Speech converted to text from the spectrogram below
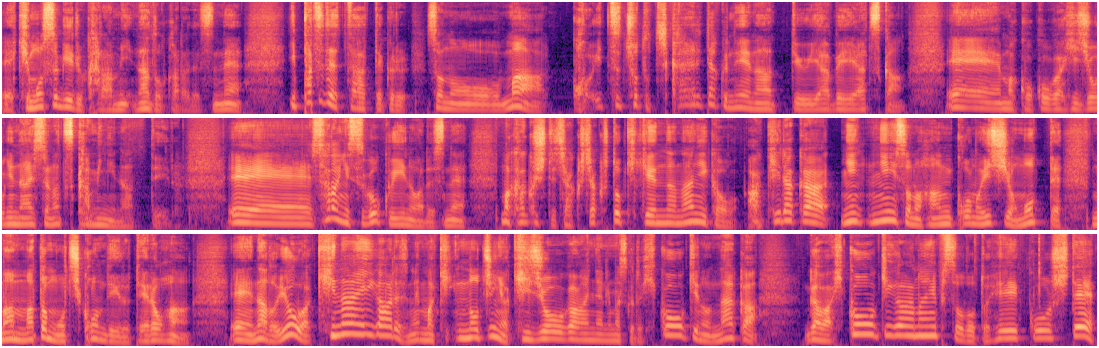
え、キモすぎる絡みなどからですね一発で伝わってくるそのまあこいつちょっと近寄りたくねえなっていうやべえやつ感、えーまあ、ここが非常にナイスなつかみになっている、えー、さらにすごくいいのはですね、まあ、かくして着々と危険な何かを明らかににその犯行の意思を持ってまんまと持ち込んでいるテロ犯、えー、など要は機内側ですね、まあ、後には機上側になりますけど飛行機の中側飛行機側のエピソードと並行して、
